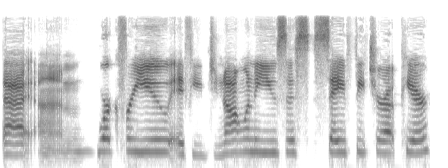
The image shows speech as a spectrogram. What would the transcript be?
that um, work for you if you do not want to use this save feature up here.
